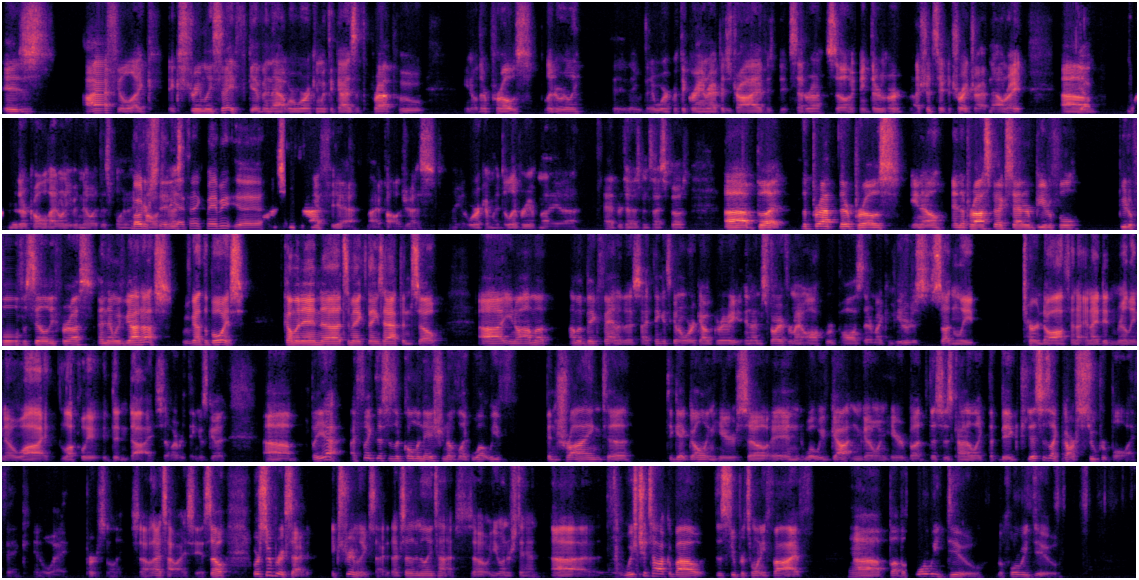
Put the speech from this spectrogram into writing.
is I feel like extremely safe, given that we're working with the guys at the prep who, you know, they're pros, literally. They, they, they work with the Grand Rapids Drive, etc. So I mean, they're or I should say Detroit Drive now, right? Um, yep. Whatever they're called, I don't even know at this point. Motor City, I think maybe. Yeah, yeah. Drive. Yeah, I apologize. I got to work on my delivery of my uh, advertisements, I suppose. Uh, but the prep, they're pros, you know, and the prospect center, beautiful beautiful facility for us. And then we've got us. We've got the boys coming in uh, to make things happen. So, uh, you know, I'm a I'm a big fan of this. I think it's going to work out great. And I'm sorry for my awkward pause there. My computer just suddenly turned off, and I, and I didn't really know why. Luckily, it didn't die, so everything is good. Um, but yeah, I feel like this is a culmination of like what we've been trying to to get going here. So and what we've gotten going here. But this is kind of like the big. This is like our Super Bowl, I think, in a way personally. So that's how I see it. So we're super excited, extremely excited. I've said it a million times, so you understand. Uh, we should talk about the Super 25. Mm. Uh, but before we do, before we do,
